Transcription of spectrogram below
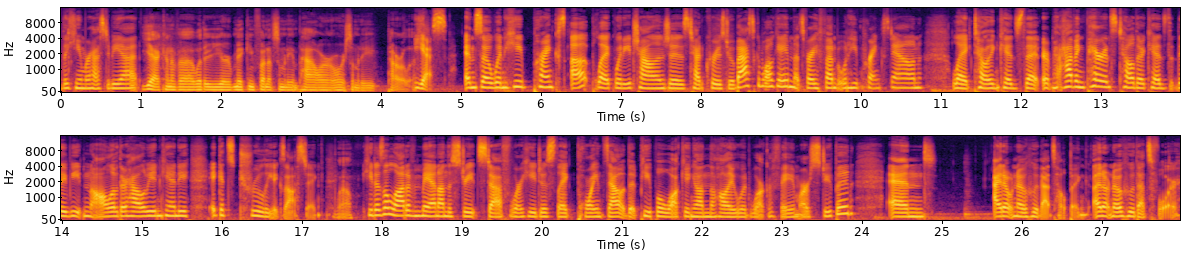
the humor has to be at. Yeah, kind of uh, whether you're making fun of somebody in power or somebody powerless. Yes. And so when he pranks up, like when he challenges Ted Cruz to a basketball game, that's very fun. But when he pranks down, like telling kids that, or having parents tell their kids that they've eaten all of their Halloween candy, it gets truly exhausting. Wow. He does a lot of man on the street stuff where he just like points out that people walking on the Hollywood Walk of Fame are stupid. And I don't know who that's helping. I don't know who that's for,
